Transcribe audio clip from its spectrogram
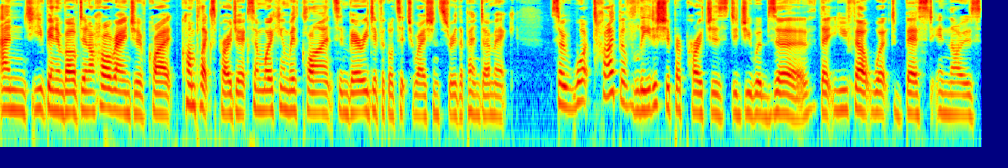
And you've been involved in a whole range of quite complex projects and working with clients in very difficult situations through the pandemic. So, what type of leadership approaches did you observe that you felt worked best in those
